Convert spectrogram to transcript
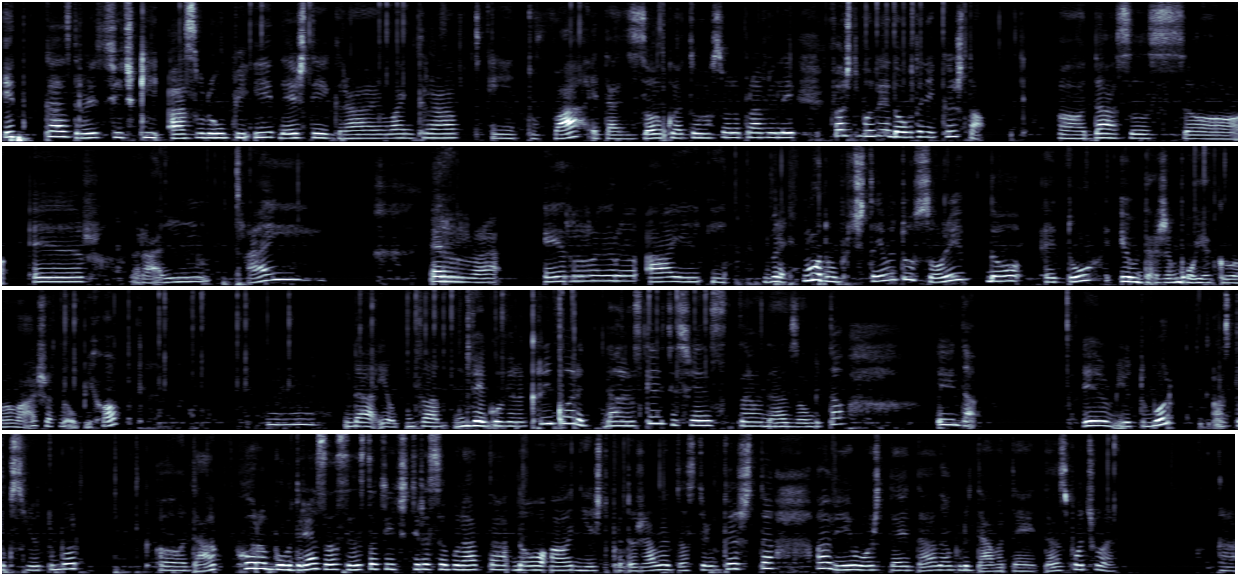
И така, здравейте всички, аз съм Лупи и днес ще играем Майнкрафт и това е тази зона, която сме направили. Това ще бъде новата ни къща. А, да, с а. Рай... Рай... Р... Р... Ай... И... Добре, мога да му прочита името, сори, но ето, и даже моя глава, защото ме опиха. Да, имам два, две глави на крипър, да, скелети, 6 да, зомбита. И да, е ютубър. Аз тук съм ютубър. А, да, хора, благодаря за 740 абоната, но а, ние ще продължаваме да стрим къщата, а вие можете да наблюдавате, да спочваме. А.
